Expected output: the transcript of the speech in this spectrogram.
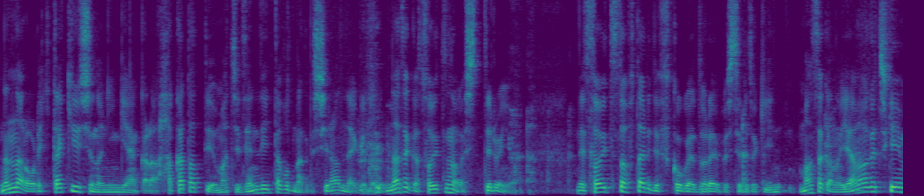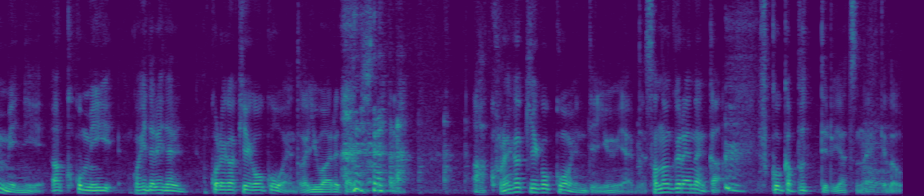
なんなら俺北九州の人間やから博多っていう町全然行ったことなくて知らんだけど なぜかそいつの方が知ってるんよ。でそいつと二人で福岡でドライブしてる時まさかの山口県民に「あここ右ここ左左これが警固公園」とか言われたりしてて あこれが警固公園って言うんやみたいな。そのぐらいなんか福岡ぶってるやつなんやけど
